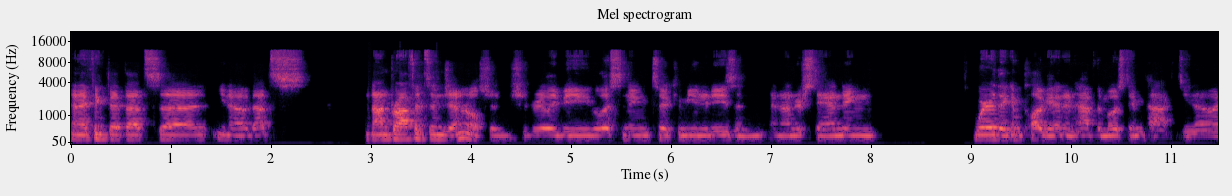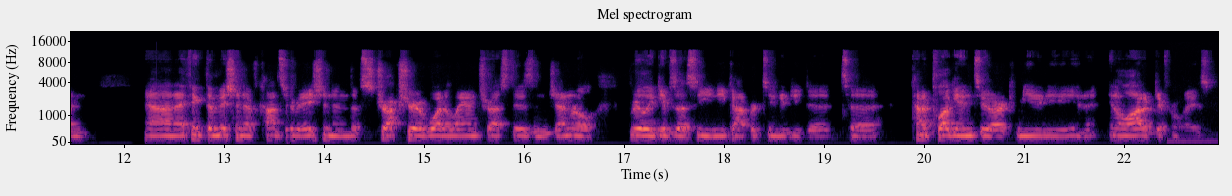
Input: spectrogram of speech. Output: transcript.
and I think that that's uh, you know that's nonprofits in general should should really be listening to communities and and understanding where they can plug in and have the most impact. You know, and and I think the mission of conservation and the structure of what a land trust is in general really gives us a unique opportunity to to kind of plug into our community in a, in a lot of different ways.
